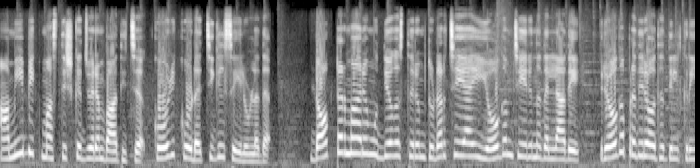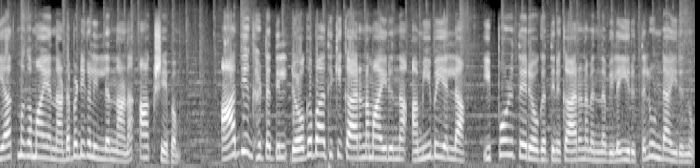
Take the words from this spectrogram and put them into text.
അമീബിക് മസ്തിഷ്ക ജ്വരം ബാധിച്ച് കോഴിക്കോട് ചികിത്സയിലുള്ളത്. ഡോക്ടർമാരും ഉദ്യോഗസ്ഥരും തുടർച്ചയായി യോഗം ചേരുന്നതല്ലാതെ രോഗപ്രതിരോധത്തിൽ ക്രിയാത്മകമായ നടപടികളില്ലെന്നാണ് ആക്ഷേപം. ആദ്യഘട്ടത്തിൽ രോഗബാധയ്ക്ക് കാരണമായിരുന്ന അമീബയല്ല ഇപ്പോഴത്തെ രോഗത്തിന് കാരണമെന്ന വിലയിരുത്തൽ ഉണ്ടായിരുന്നു.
